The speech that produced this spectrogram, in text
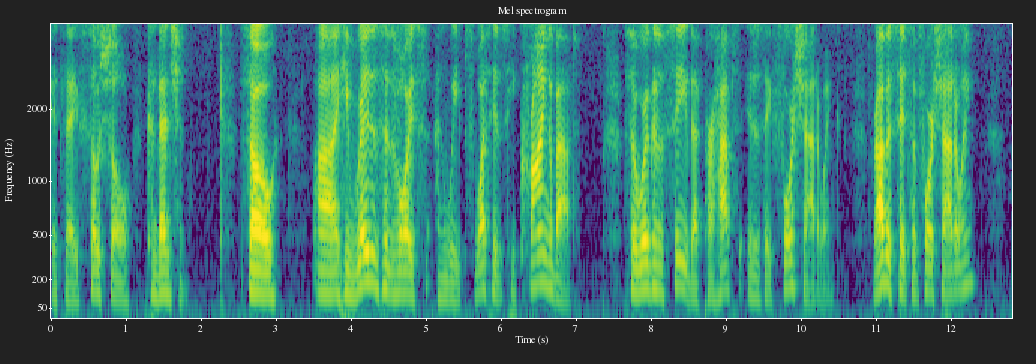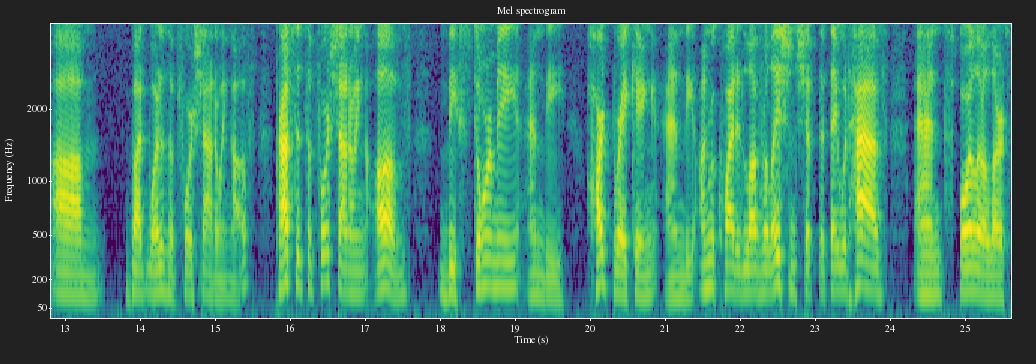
it's a social convention. So uh, he raises his voice and weeps. What is he crying about? So we're going to see that perhaps it is a foreshadowing. Rabbis say it's a foreshadowing, um, but what is a foreshadowing of? Perhaps it's a foreshadowing of the stormy and the heartbreaking and the unrequited love relationship that they would have. And spoiler alert,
